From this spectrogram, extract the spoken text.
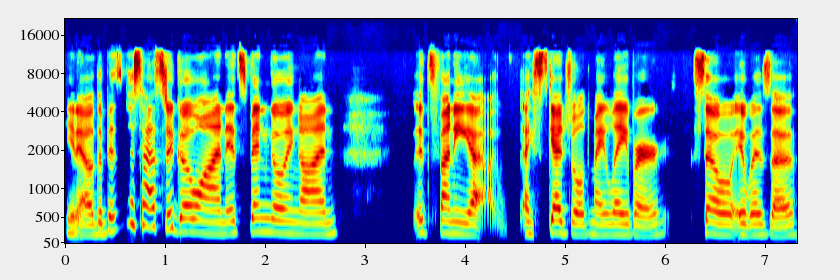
you know the business has to go on it's been going on it's funny uh, i scheduled my labor so it was a,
